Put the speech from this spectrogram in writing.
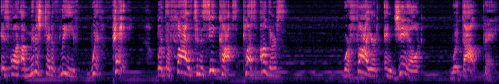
is on administrative leave with pay. But the five Tennessee cops plus others were fired and jailed without pay.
